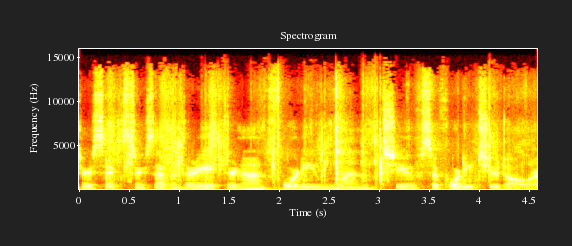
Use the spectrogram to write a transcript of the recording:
36, 37, 38, 39, 41, 2. So $42.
